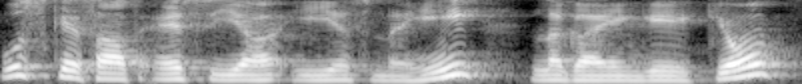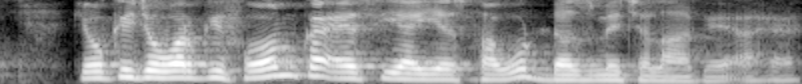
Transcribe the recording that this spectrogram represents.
उसके साथ एस या ई एस नहीं लगाएँगे। क्यों? क्योंकि जो वर्ब की फॉर्म का एस या ई एस था, वो डज में चला गया है।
